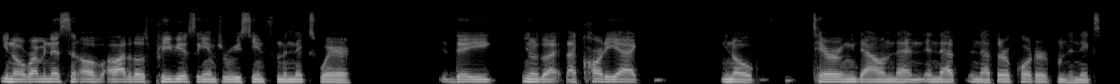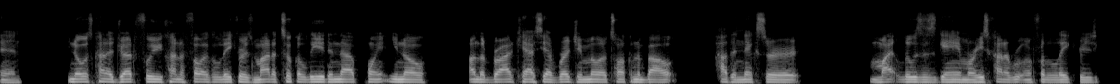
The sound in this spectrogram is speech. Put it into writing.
you know reminiscent of a lot of those previous games where we've seen from the Knicks where they you know that that cardiac you know tearing down then in that in that third quarter from the Knicks end. You know, it's kind of dreadful. You kind of felt like the Lakers might have took a lead in that point. You know, on the broadcast, you have Reggie Miller talking about how the Knicks are might lose this game, or he's kind of rooting for the Lakers. You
